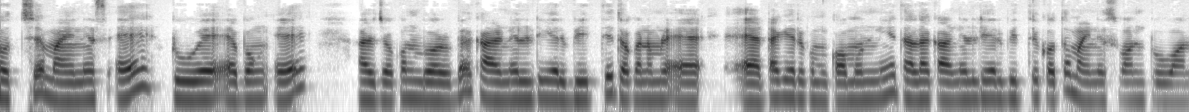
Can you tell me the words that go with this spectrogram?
হচ্ছে মাইনাস এ টু এ এবং এ আর যখন বলবে কার্নেল টি এর ভিত্তি, তখন আমরা এটাকে এরকম কমন নিয়ে, তাহলে কার্নেল টি এর ভিত্তি কত? মাইনাস ওয়ান টু ওয়ান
